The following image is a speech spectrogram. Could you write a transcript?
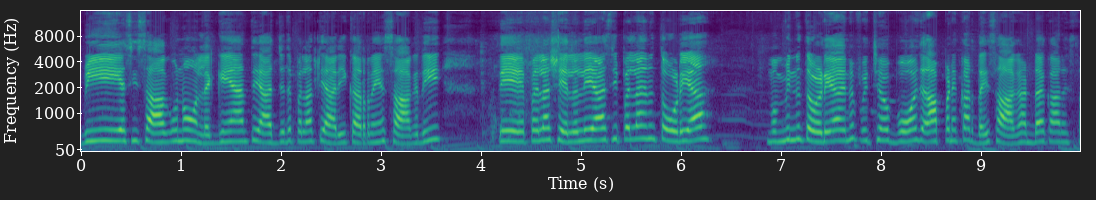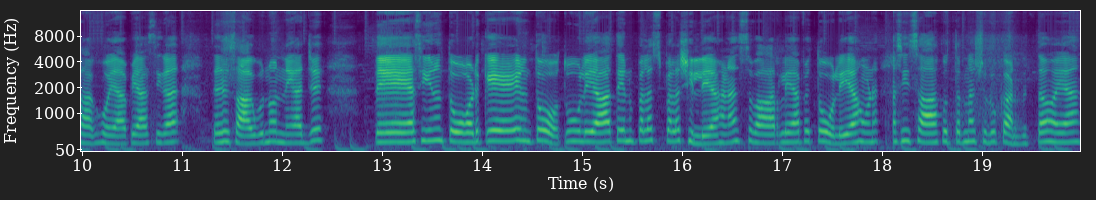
ਵੀ ਅਸੀਂ ਸਾਗ ਬਣਾਉਣ ਲੱਗੇ ਆ ਤੇ ਅੱਜ ਤੇ ਪਹਿਲਾਂ ਤਿਆਰੀ ਕਰ ਰਹੇ ਹਾਂ ਸਾਗ ਦੀ। ਤੇ ਪਹਿਲਾਂ ਛਿੱਲ ਲਿਆ ਸੀ ਪਹਿਲਾਂ ਇਹਨੂੰ ਤੋੜਿਆ। ਮੰਮੀ ਨੂੰ ਤੋੜਿਆ ਇਹਨੂੰ ਪੁੱਛਿਆ ਬਹੁਤ ਜ਼ਿਆਦਾ- ਆਪਣੇ ਘਰ ਦਾ ਹੀ ਸਾਗ ਆ, ਸਾਡਾ ਘਰ ਸਾਗ ਹੋਇਆ ਪਿਆ ਸੀਗਾ ਤੇ ਅਸੀਂ ਸਾਗ ਬਣਾਉਨੇ ਅੱਜ। ਤੇ ਅਸੀਂ ਇਹਨੂੰ ਤੋੜ ਕੇ ਇਹਨੂੰ ਧੋ ਧੂ ਲਿਆ ਤੇ ਇਹਨੂੰ ਪਹਿਲਾਂ ਪਹਿਲਾਂ ਛਿੱਲਿਆ ਹਨਾ ਸਵਾਰ ਲਿਆ ਫਿਰ ਧੋ ਲਿਆ। ਹੁਣ ਅਸੀਂ ਸਾਗ ਉਤਰਨਾ ਸ਼ੁਰੂ ਕਰ ਦਿੱਤਾ ਹੋਇਆ।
